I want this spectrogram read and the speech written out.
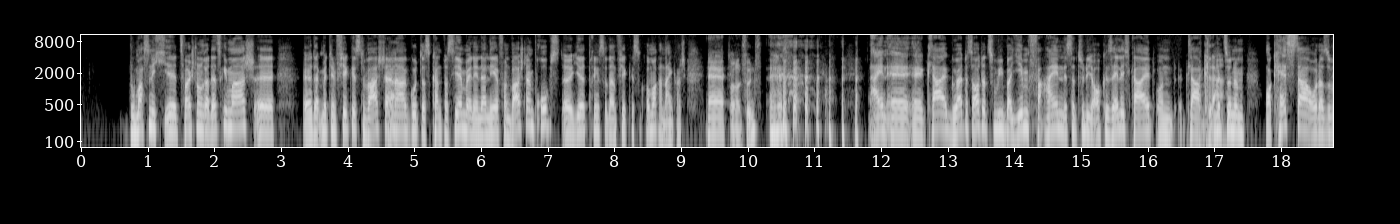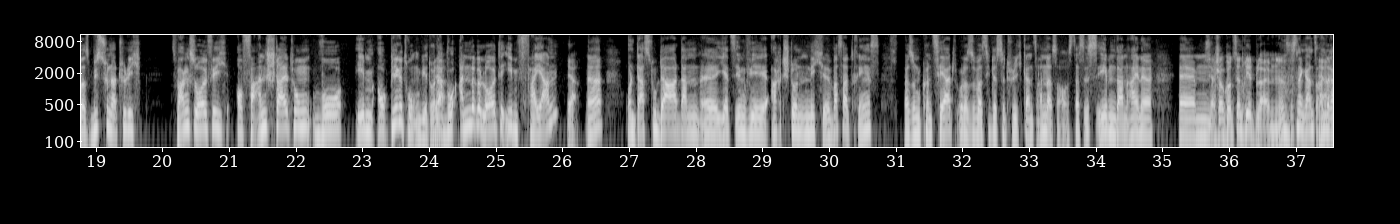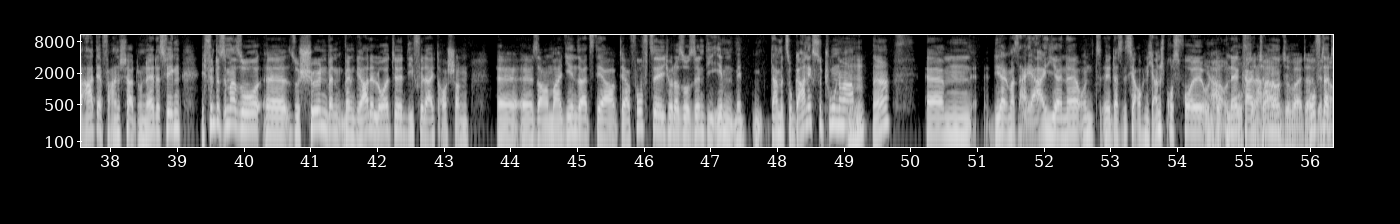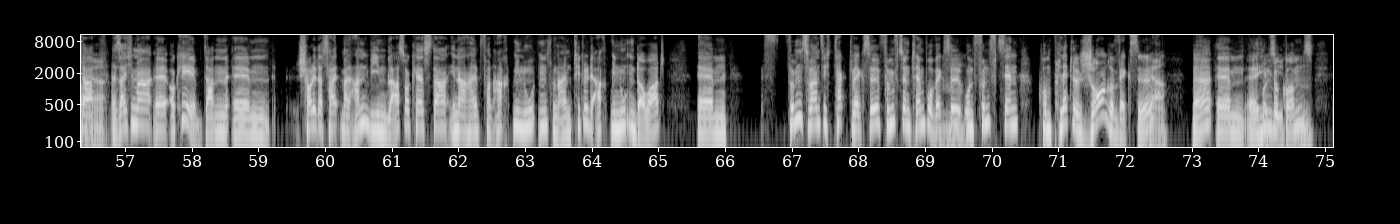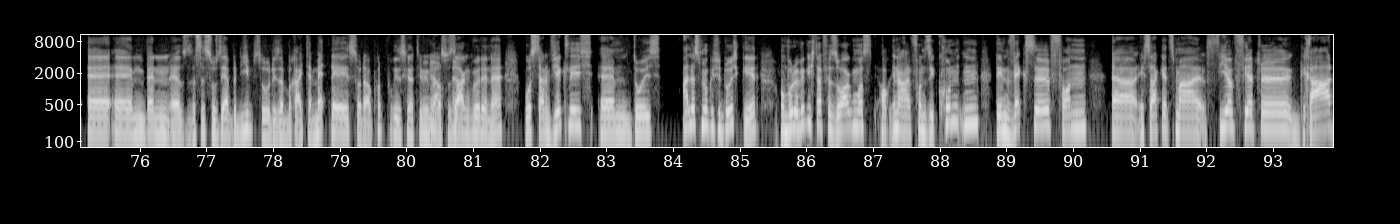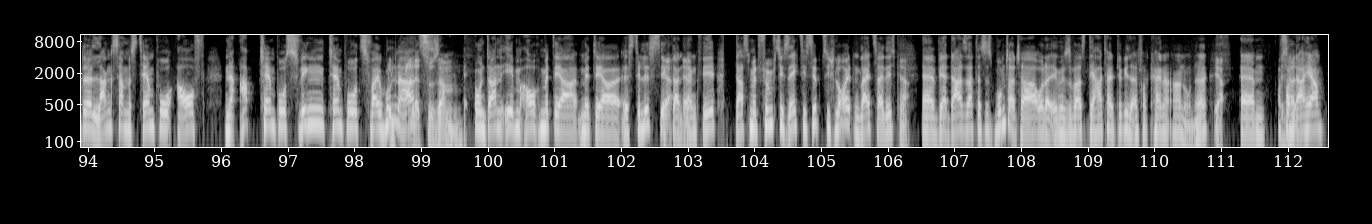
du machst nicht äh, zwei Stunden Radetzky-Marsch, äh, äh, das mit den vier Kisten Warsteiner, Ja. gut, das kann passieren, wenn du in der Nähe von Warstein probst. Äh, hier trinkst du dann vier Kisten Krommacher. Nein, Quatsch. Äh, Sondern fünf. Nein, äh, klar gehört es auch dazu, wie bei jedem Verein ist natürlich auch Geselligkeit und klar, klar. mit so einem Orchester oder sowas bist du natürlich zwangsläufig auf Veranstaltungen, wo eben auch Bier getrunken wird oder Ja. wo andere Leute eben feiern. Ja. Ne? Und dass du da dann äh, jetzt irgendwie acht Stunden nicht äh, Wasser trinkst, bei so einem Konzert oder sowas sieht das natürlich ganz anders aus. Das ist eben dann eine ähm, Ja, schon konzentriert bleiben, ne? das ist eine ganz andere Art der Veranstaltung. Ne? Deswegen, ich finde es immer so, äh, so schön, wenn, wenn gerade Leute, die vielleicht auch schon, äh, äh, sagen wir mal, jenseits der, der 50 oder so sind, die eben mit, damit so gar nichts zu tun haben, Mhm. ne? Ähm, die dann immer sagen, ja, hier, ne, und äh, das ist ja auch nicht anspruchsvoll und, Ja, und ne, keine Ahnung. und so weiter, genau, ja. Da sag ich immer, äh, okay, dann ähm, schau dir das halt mal an, wie ein Blasorchester innerhalb von acht Minuten, von einem Titel, der acht Minuten dauert, ähm, 25 Taktwechsel, 15 Tempowechsel und 15 komplette Genrewechsel Mhm. Ja. ne, ähm, äh, hinbekommst. Äh, ähm, wenn, äh, das ist so sehr beliebt, so dieser Bereich der Medleys oder Potpourris, je nachdem, wie man Ja, das so ja. sagen würde, ne, wo es dann wirklich ähm, durch alles Mögliche durchgeht und wo du wirklich dafür sorgen musst, auch innerhalb von Sekunden den Wechsel von ich sag jetzt mal, vier Viertel gerade langsames Tempo auf eine Abtempo Swing Tempo 200 Und alle zusammen. und dann eben auch mit der mit der äh, Stilistik Ja, dann ja. irgendwie das mit 50 60 70 Leuten gleichzeitig Ja. äh, wer da sagt das ist Bumtata oder irgendwie sowas der hat halt wirklich einfach keine Ahnung ne Ja. ähm, von halt- daher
